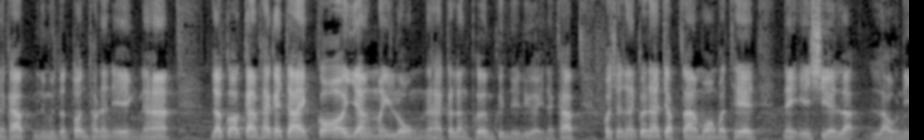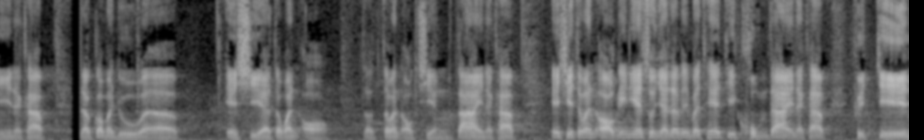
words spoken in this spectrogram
นะครับ10,000ต้นๆเท่านั้นเองนะฮะแล้วก็การแพร่กระจายก็ยังไม่ลงนะฮะกำลังเพิ่มขึ้นเรื่อยๆนะครับเพราะฉะนั้นก็น่าจับตามองประเทศในเอเชียเหล่านี้นะครับแล้วก็มาดูเอเอเชียตะวันออก ตะวันออกเฉียงใต้นะครับ เอเชียตะวันออกนี่เนี่ยส่วนใหญ่แล้วเป็นประเทศที่คุมได้นะครับ คือจีน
